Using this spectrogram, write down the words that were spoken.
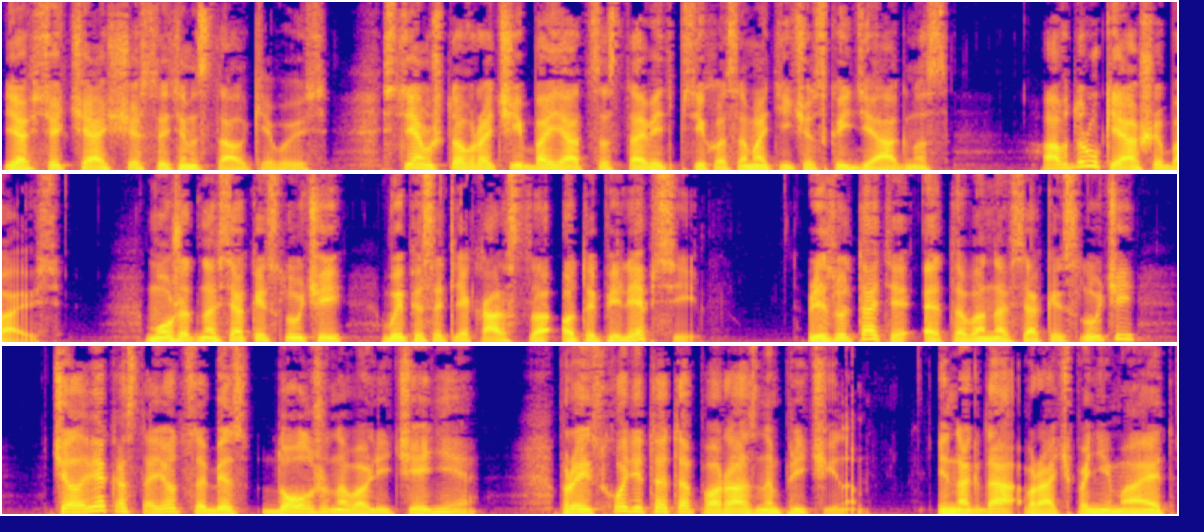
Я все чаще с этим сталкиваюсь, с тем, что врачи боятся ставить психосоматический диагноз. А вдруг я ошибаюсь? Может, на всякий случай выписать лекарство от эпилепсии? В результате этого, на всякий случай, человек остается без должного лечения. Происходит это по разным причинам. Иногда врач понимает,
